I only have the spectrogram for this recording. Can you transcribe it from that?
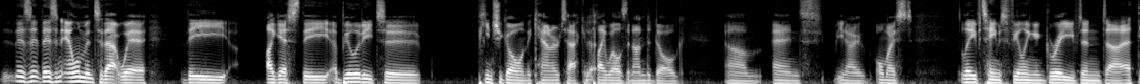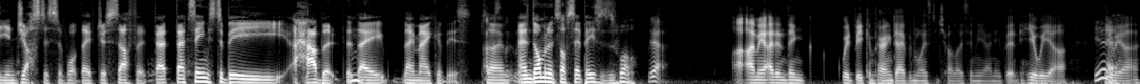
There's a, there's an element to that where the I guess the ability to pinch a goal on the counter attack and yeah. play well as an underdog, um, and you know almost leave teams feeling aggrieved and uh, at the injustice of what they've just suffered. That that seems to be a habit that mm. they they make of this. So Absolutely. and dominance off set pieces as well. Yeah, I mean, I didn't think we'd be comparing David Moyes to Cholo Simeone, but here we are. Yeah, here we are.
